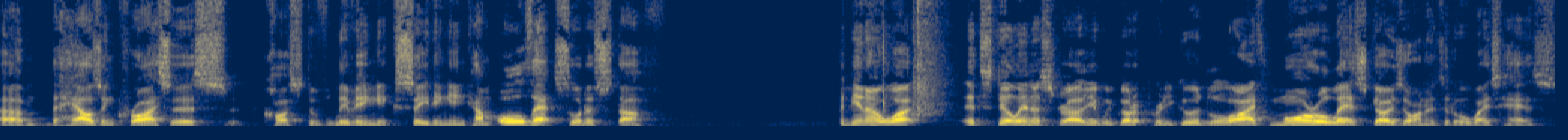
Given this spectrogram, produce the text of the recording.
um, the housing crisis, cost of living exceeding income, all that sort of stuff. But you know what? it's still in Australia. We've got it pretty good. Life more or less goes on as it always has.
